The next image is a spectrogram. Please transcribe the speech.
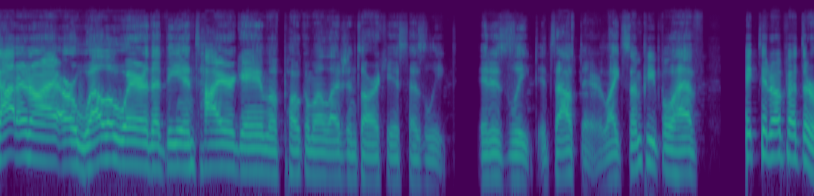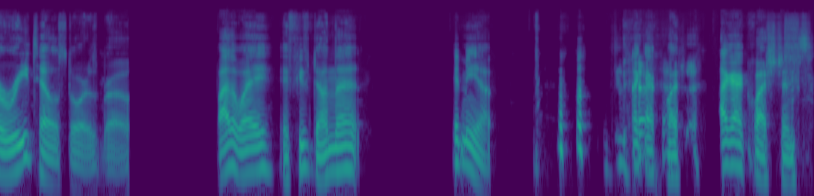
Scott and I are well aware that the entire game of Pokemon Legends Arceus has leaked. It is leaked. It's out there. Like some people have picked it up at their retail stores, bro. By the way, if you've done that, hit me up. I got questions. I got questions.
